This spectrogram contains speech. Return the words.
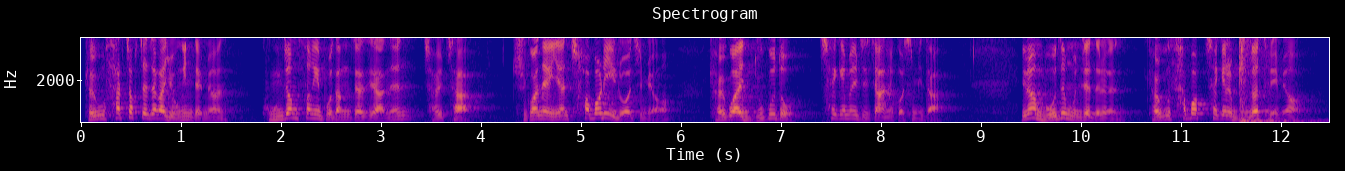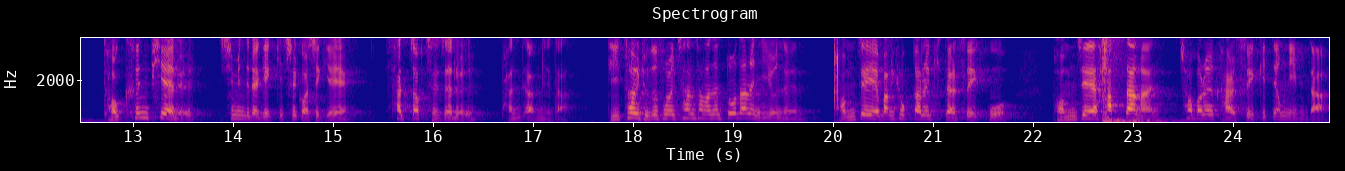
결국 사적 제재가 용인되면 공정성이 보장되지 않은 절차, 주관에 의한 처벌이 이루어지며 결과에 누구도 책임을 지지 않을 것입니다. 이러한 모든 문제들은 결국 사법 체계를 무너뜨리며 더 큰 피해를 시민들에게 끼칠 것이기에 사적 제재를 반대합니다. 디지털 교도소를 찬성하는 또 다른 이유는 범죄 예방 효과를 기대할 수 있고 범죄에 합당한 처벌을 가할 수 있기 때문입니다.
